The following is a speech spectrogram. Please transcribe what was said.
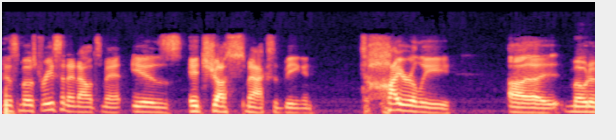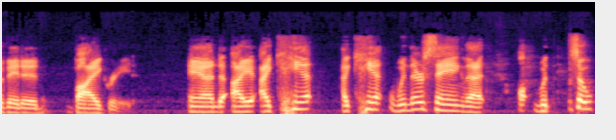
this most recent announcement is it just smacks of being entirely uh, motivated by greed, and I I can't I can't when they're saying that uh, with so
